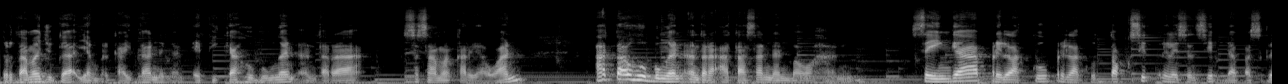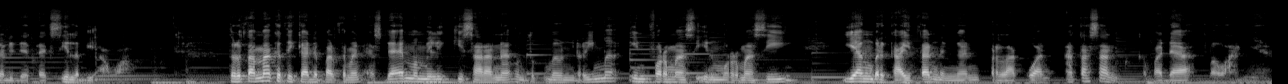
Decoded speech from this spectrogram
terutama juga yang berkaitan dengan etika hubungan antara sesama karyawan atau hubungan antara atasan dan bawahan, sehingga perilaku-perilaku toxic relationship dapat segera dideteksi lebih awal. Terutama ketika Departemen SDM memiliki sarana untuk menerima informasi-informasi yang berkaitan dengan perlakuan atasan kepada bawahannya.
